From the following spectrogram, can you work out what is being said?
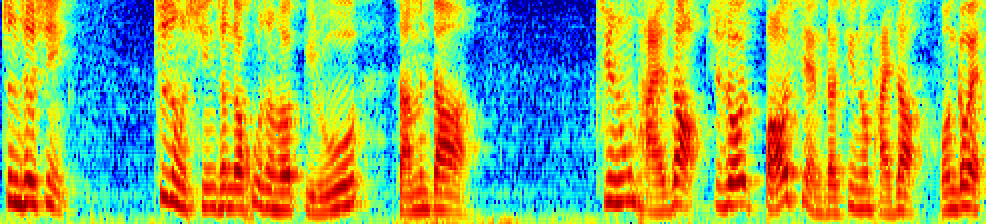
政策性这种形成的护城河，比如咱们的金融牌照，就是说保险的金融牌照。我问各位，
